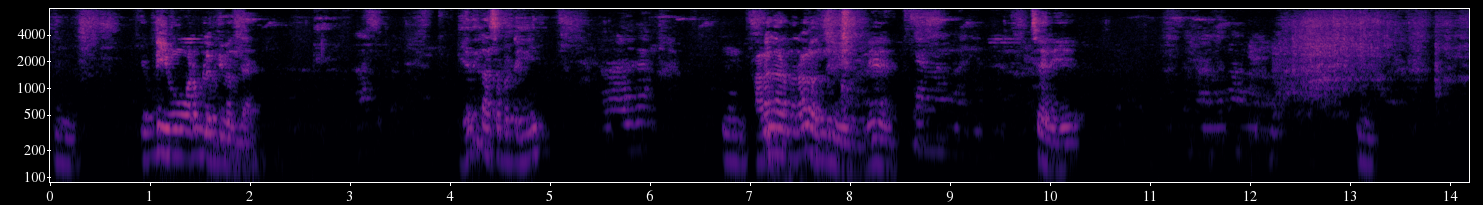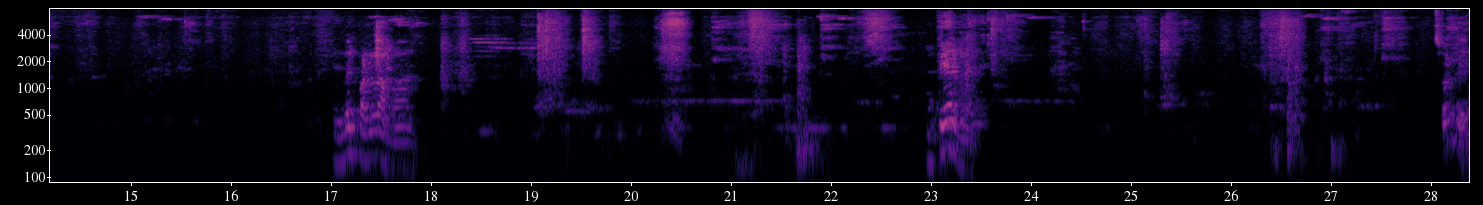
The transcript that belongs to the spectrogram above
ம். எப்படி இவன் உடம்புல எப்படி வந்த? எதுக்கு ஆசைப்பட்ட நீ? ம். அழகா இருந்தனால வந்துருவீங்க. சரி. ம். இது மாதிரி பண்ணலாமா? உன் பேர் என்ன? சொல்லு.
